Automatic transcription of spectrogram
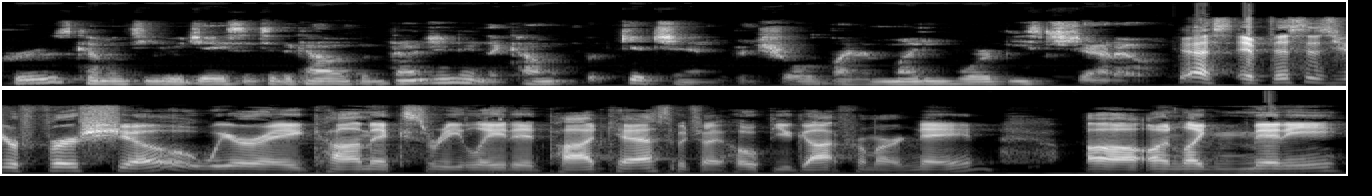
Cruz, coming to you adjacent to the comic book dungeon in the comic book kitchen, controlled by the mighty war beast Shadow. Yes, if this is your first show, we're a comics related podcast, which I hope you got from our name. Uh, unlike many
